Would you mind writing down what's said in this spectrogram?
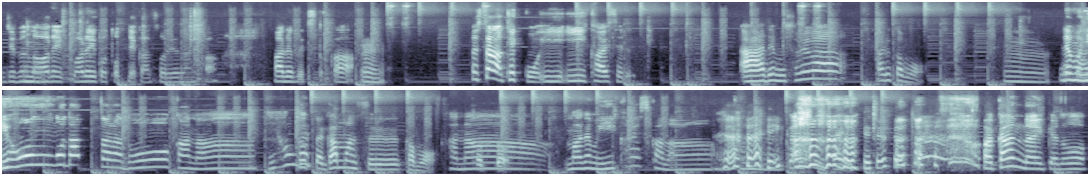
自分の悪い,、悪いことっていうかそういうなんか悪口とか。んうん、そしたら結構言い言い返せる。あーでもそれはあるかもうん、でも日本語だったらどうかな？日本語だったら我慢するかも。かな？まあでも言い返すかな。わかんないけど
